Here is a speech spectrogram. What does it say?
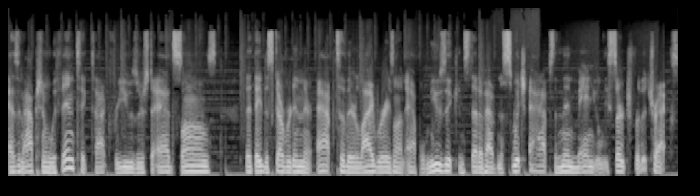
as an option within TikTok for users to add songs that they discovered in their app to their libraries on Apple Music instead of having to switch apps and then manually search for the tracks.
